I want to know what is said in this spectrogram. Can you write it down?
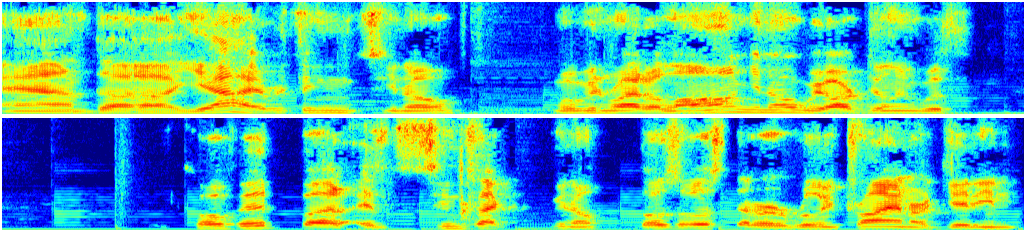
And uh, yeah, everything's, you know, moving right along. You know, we are dealing with COVID, but it seems like, you know, those of us that are really trying are getting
